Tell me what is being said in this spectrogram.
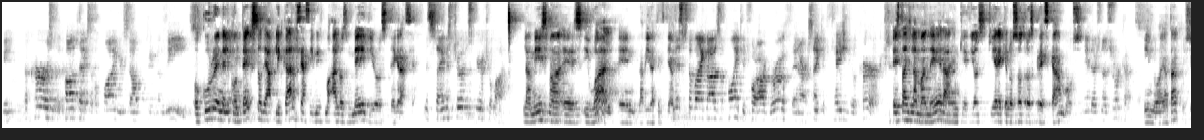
It occurs in the context of applying yourself to the means. Ocurre en el contexto de aplicarse a sí mismo a los medios de gracia. The same is true in the spiritual life. La misma es igual en la vida cristiana. this is the way God has appointed for our growth and our sanctification to occur. Esta es la manera en que Dios quiere que nosotros crezcamos y no hay atajos.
